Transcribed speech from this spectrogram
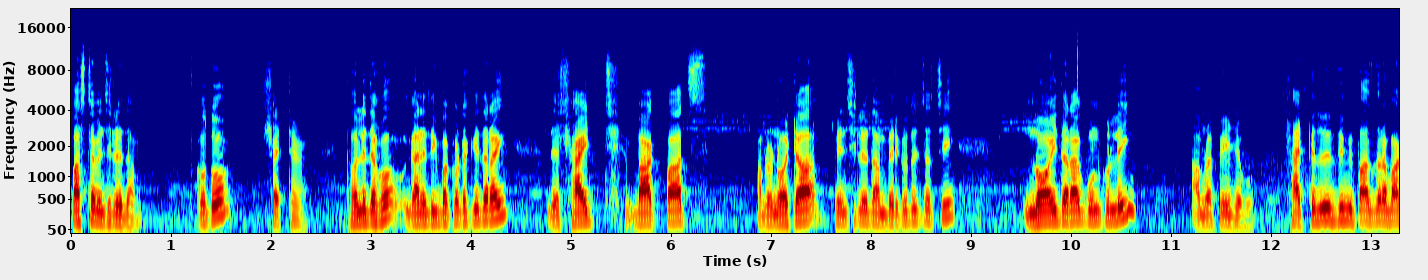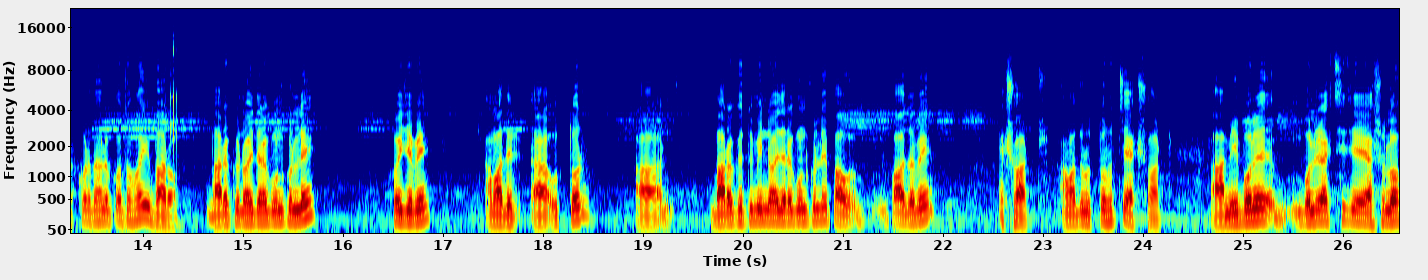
পাঁচটা পেন্সিলের দাম কত? ষাট টাকা। তাহলে দেখো, গাণিতিক বাক্যটা কী দাঁড়ায়? যে ষাট বাঘ পাঁচ আমরা নয়টা পেন্সিলের দাম বের করতে চাচ্ছি, নয় দ্বারা গুণ করলেই আমরা পেয়ে যাব। ষাটকে যদি তুমি পাঁচ দ্বারা ভাগ করো তাহলে কত হয়? বারো। বারোকে নয় দ্বারা গুণ করলে হয়ে যাবে আমাদের উত্তর। বারোকে তুমি নয় দ্বারা গুণ করলে পাও, পাওয়া যাবে একশো আট। আমাদের উত্তর হচ্ছে একশো আট। আমি বলে বলে রাখছি যে আসলে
